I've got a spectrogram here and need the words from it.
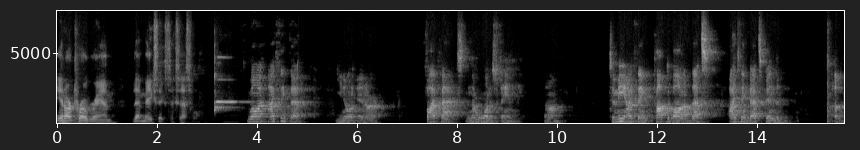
in our program that makes it successful? Well, I think that, you know, in our five facts, number one is family. Um, to me, I think top to bottom, that's, I think that's been the, uh,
